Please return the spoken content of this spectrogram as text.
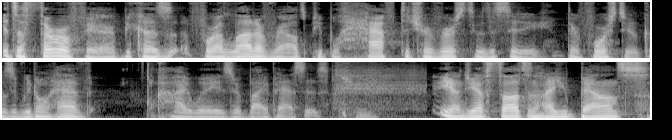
It's a thoroughfare because for a lot of routes, people have to traverse through the city. They're forced to because we don't have highways or bypasses. you know, do you have thoughts on how you balance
